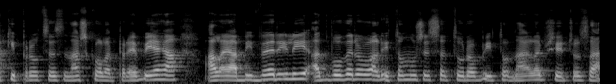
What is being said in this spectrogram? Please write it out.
aký proces na škole prebieha, ale aby verili a dôverovali tomu, že sa tu robí to najlepšie, čo sa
